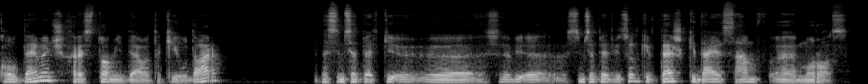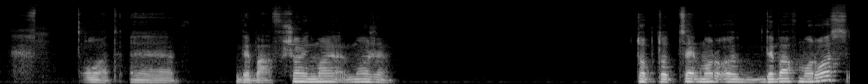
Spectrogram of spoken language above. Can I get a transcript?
Cold Damage. Хрестом йде отакий удар. На 75%, е, с- ві- е, 75% теж кидає сам е, мороз. От. Е, дебаф. Що він може? Тобто, це мор... дебаф мороз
